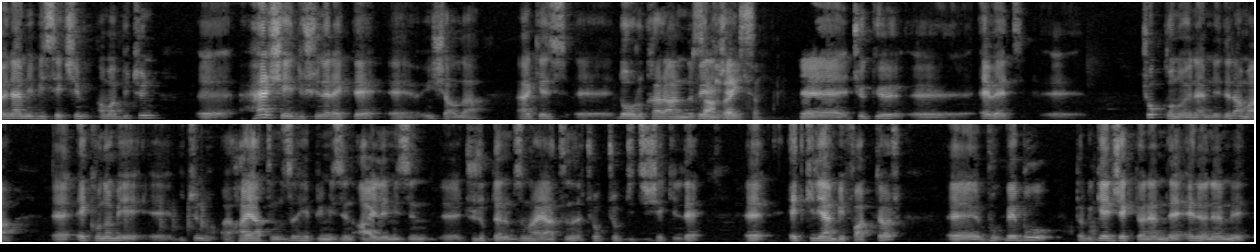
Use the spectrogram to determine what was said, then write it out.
önemli bir seçim ama bütün e, her şeyi düşünerek de e, inşallah herkes e, doğru kararını verecek. E, çünkü e, evet e, çok konu önemlidir ama e, ekonomi e, bütün hayatımızı hepimizin, ailemizin, e, çocuklarımızın hayatını çok çok ciddi şekilde e, etkileyen bir faktör. E, bu, ve bu tabii gelecek dönemde en önemli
